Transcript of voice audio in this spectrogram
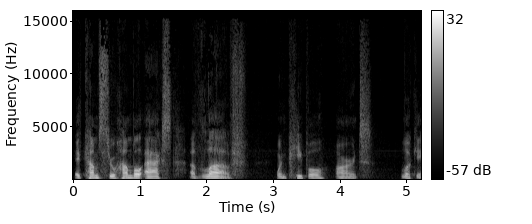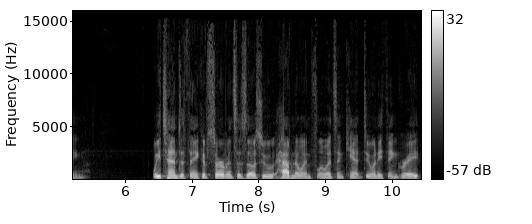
It comes through humble acts of love when people aren't looking. We tend to think of servants as those who have no influence and can't do anything great,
